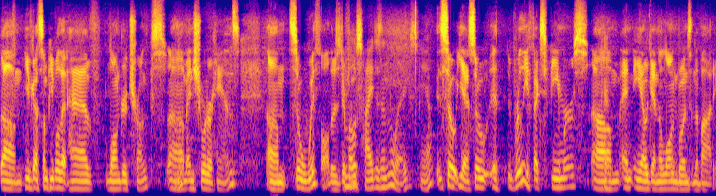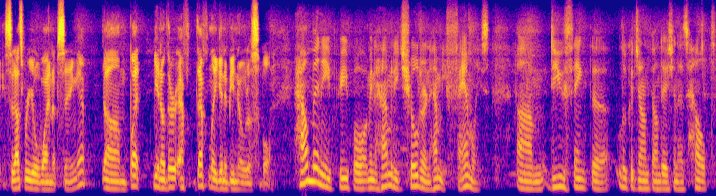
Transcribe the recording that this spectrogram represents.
Um, you've got some people that have longer trunks um, and shorter hands. Um, so with all those different Most height is in the legs. Yeah. so yeah, so it really affects femurs, um, and you know again the long bones in the body. So that's where you'll wind up seeing it. Um, but you know they're definitely going to be noticeable. How many people, I mean, how many children, how many families um, do you think the Luca John Foundation has helped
